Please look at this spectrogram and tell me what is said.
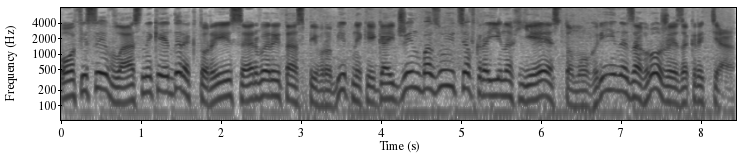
офіси, власники, директори, сервери та співробітники Гайджин базуються в країнах ЄС, тому грі не загрожує закриття.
